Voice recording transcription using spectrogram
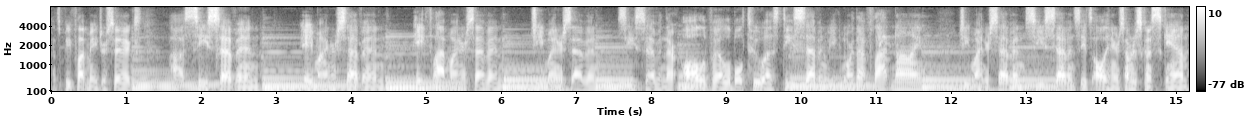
that's B flat major 6, uh, C7, A minor 7, A flat minor 7, G minor 7, C7. They're all available to us. D7, we ignore that flat 9, G minor 7, C7. See, it's all in here. So I'm just going to scan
